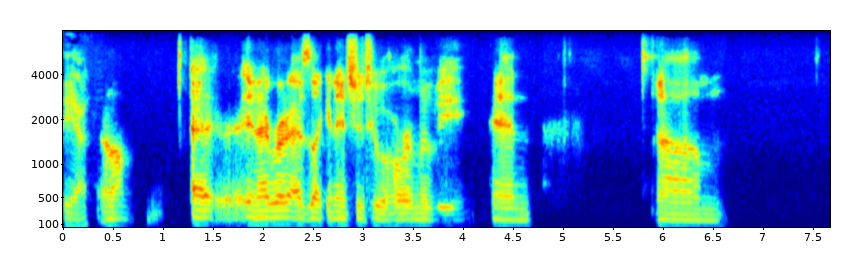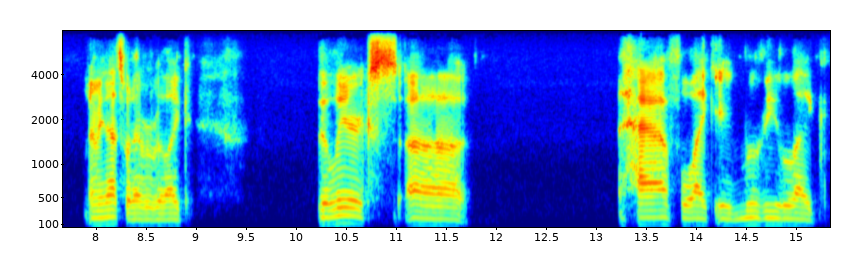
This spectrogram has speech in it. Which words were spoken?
Yeah. Um, uh, and I wrote it as like an intro to a horror movie, and um, I mean that's whatever. But like the lyrics uh have like a movie like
